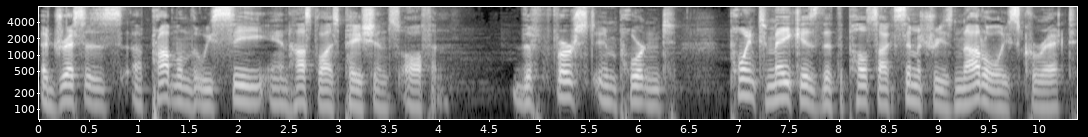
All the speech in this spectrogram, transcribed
addresses a problem that we see in hospitalized patients often. The first important point to make is that the pulse oximetry is not always correct,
